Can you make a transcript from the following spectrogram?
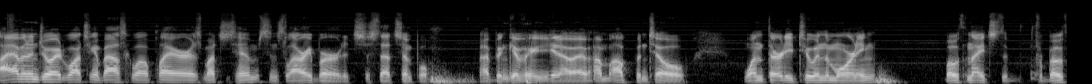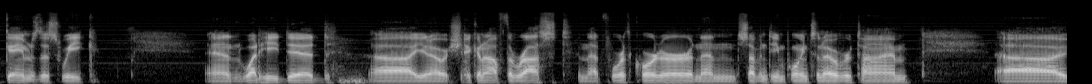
I haven't enjoyed watching a basketball player as much as him since Larry Bird. It's just that simple. I've been giving, you know, I'm up until 1:32 in the morning, both nights for both games this week, and what he did, uh, you know, shaking off the rust in that fourth quarter, and then 17 points in overtime uh,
